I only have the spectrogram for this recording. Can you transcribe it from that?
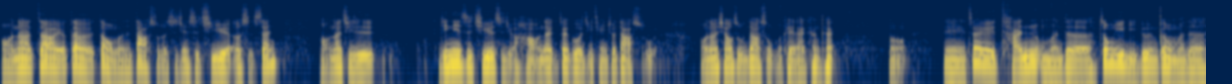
哦，那到到到我们大暑的时间是七月二十三哦。那其实今天是七月十九号，那再过几天就大暑了哦。那小暑大暑，我们可以来看看哦。诶，在谈我们的中医理论跟我们的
